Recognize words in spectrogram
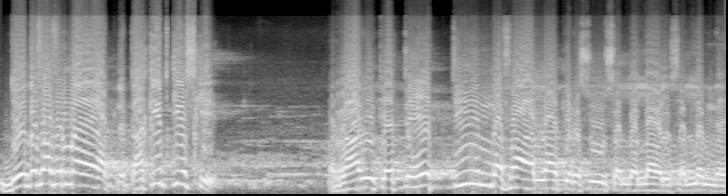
دو دفعہ فرمایا آپ نے تاکید کی اس کی۔ راوی کہتے ہیں تین دفعہ اللہ کے رسول صلی اللہ علیہ وسلم نے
